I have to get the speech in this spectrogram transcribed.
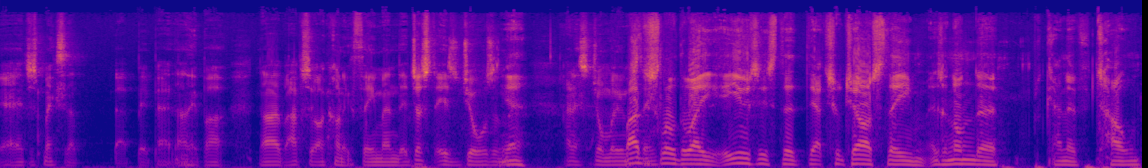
yeah, it just makes it a, that bit better, doesn't it? But no, absolute iconic theme, and it just is Jaws, and Yeah. and it's John Williams. But I just love the way he uses the, the actual Jaws theme as an under kind of tone,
